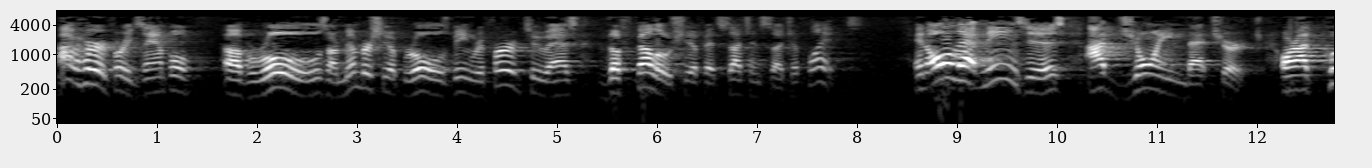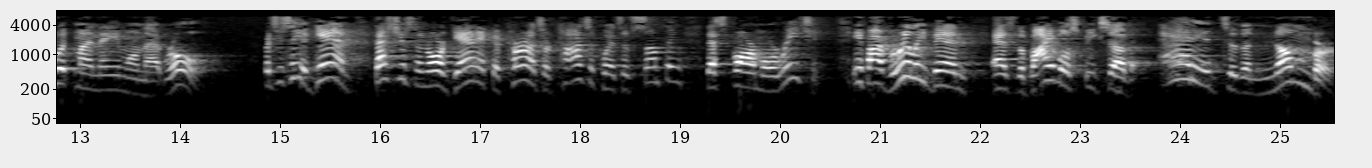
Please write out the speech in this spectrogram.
I've heard, for example, of rolls or membership rolls being referred to as the fellowship at such and such a place. And all that means is I've joined that church or I've put my name on that roll. But you see, again, that's just an organic occurrence or consequence of something that's far more reaching. If I've really been, as the Bible speaks of, added to the number,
